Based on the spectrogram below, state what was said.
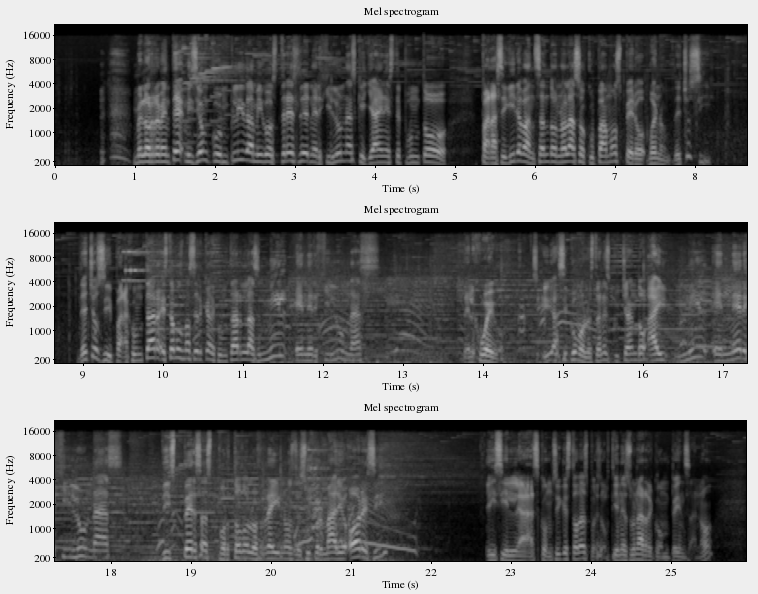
me lo reventé. Misión cumplida, amigos. Tres de energilunas que ya en este punto, para seguir avanzando, no las ocupamos. Pero bueno, de hecho sí. De hecho sí, para juntar, estamos más cerca de juntar las mil energilunas del juego. Sí, así como lo están escuchando, hay mil energilunas dispersas por todos los reinos de Super Mario Odyssey. Y si las consigues todas, pues obtienes una recompensa, ¿no?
